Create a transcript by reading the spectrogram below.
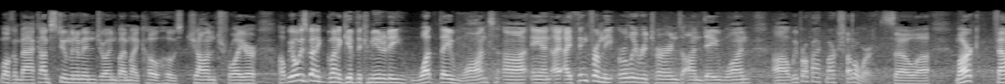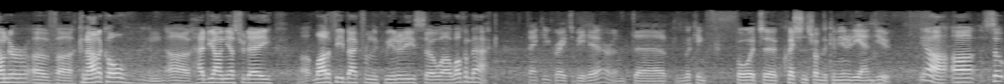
Welcome back. I'm Stu Miniman, joined by my co-host John Troyer. Uh, we always want to, give the community what they want, uh, and I, I, think from the early returns on day one, uh, we brought back Mark Shuttleworth. So, uh, Mark, founder of uh, Canonical, and uh, had you on yesterday. A lot of feedback from the community, so welcome back. Thank you. Great to be here, and looking forward to questions from the community and you. Yeah. so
